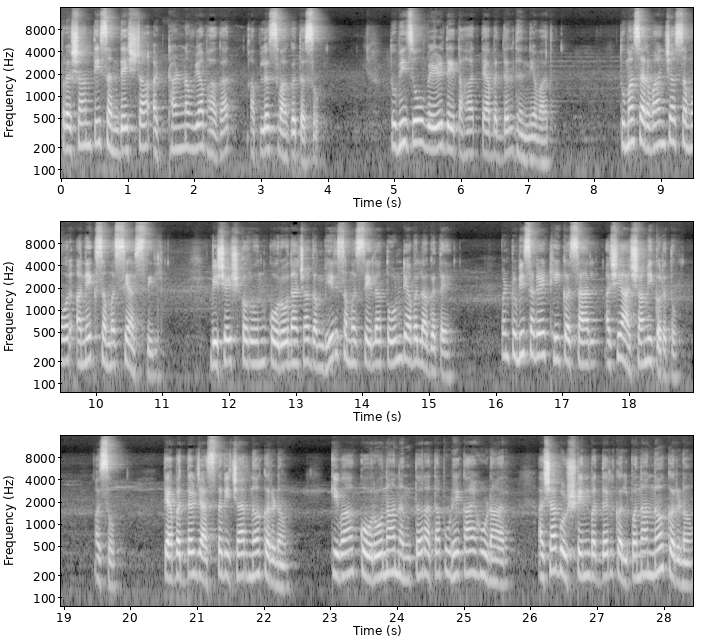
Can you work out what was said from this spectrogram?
प्रशांती संदेशच्या अठ्ठ्याण्णव्या भागात आपलं स्वागत असो. तुम्ही जो वेळ देत आहात त्याबद्दल धन्यवाद. तुम्हा सर्वांच्या समोर अनेक समस्या असतील. विशेष करून कोरोनाच्या गंभीर समस्येला तोंड द्यावं लागत आहे पण तुम्ही सगळे ठीक असाल अशी आशा मी करतो. असो. त्याबद्दल जास्त विचार न करणं किंवा कोरोनानंतर आता पुढे काय होणार? अशा गोष्टींबद्दल कल्पना न करणं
